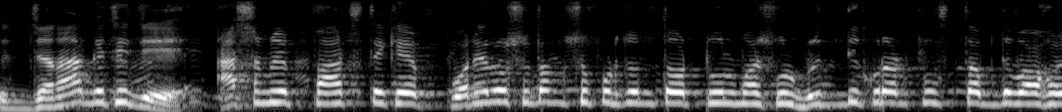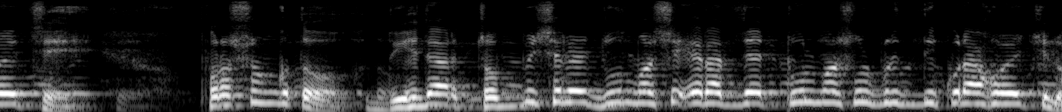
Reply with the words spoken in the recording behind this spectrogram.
জানা গেছে যে আসামে পাঁচ থেকে পনেরো শতাংশ পর্যন্ত টুল মাসুল বৃদ্ধি করার প্রস্তাব দেওয়া হয়েছে। প্রসঙ্গত দু হাজার চব্বিশ সালের জুন মাসে এ রাজ্যে টুল মাসুল বৃদ্ধি করা হয়েছিল।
